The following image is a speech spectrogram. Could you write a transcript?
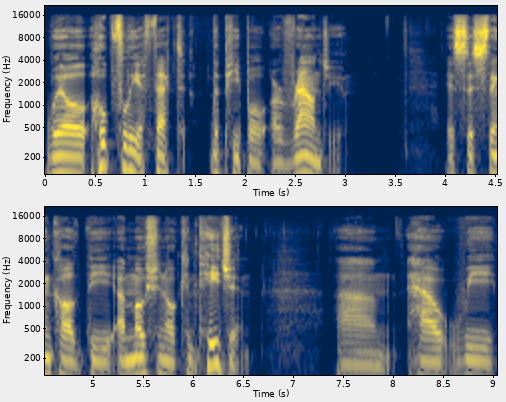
will hopefully affect the people around you. It's this thing called the emotional contagion, um, how we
